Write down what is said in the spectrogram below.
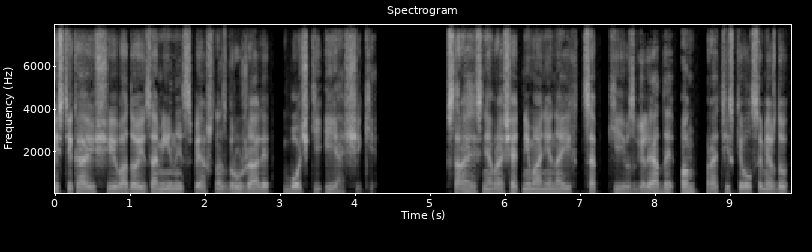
истекающие водой замины спешно сгружали бочки и ящики. Стараясь не обращать внимания на их цепкие взгляды, он протискивался между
